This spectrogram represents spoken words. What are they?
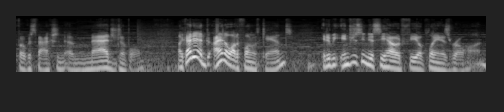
focused faction imaginable. Like I did, I had a lot of fun with Khand. It'd be interesting to see how it'd feel playing as Rohan.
